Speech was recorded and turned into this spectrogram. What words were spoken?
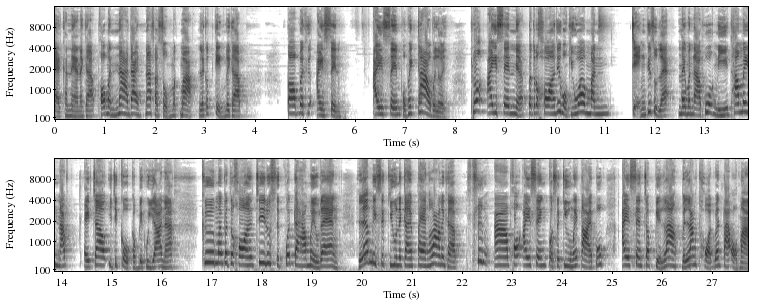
8 คะแนนนะครับ เพราะมันน่าได้น่าสะสมมากๆ แล้วก็เก่งด้วยครับ ต่อไปคือไอเซนไอเซนผมให้ 9 ไปเลย เพราะไอเซนเนี่ยเป็นตัวละครที่ผมคิดว่ามันเจ๋งที่สุดแล้วในบรรดาพวกนี้ถ้าไม่นับไอเจ้าอิจิโกะกับเบคุยะนะ คือมันเป็นตัวละครที่รู้สึกว่าดาวเหมยแรง และมีสกิลในการแปลงร่างด้วยครับ ซึ่งอาพอไอเซนกดสกิลไม่ตายปุ๊บไอเซนจะเปลี่ยนร่างเป็นร่างถอดแว่นตาออกมา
